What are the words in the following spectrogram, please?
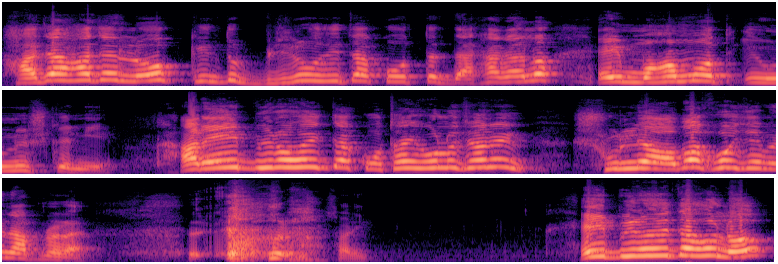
হাজার হাজার লোক কিন্তু বিরোধিতা করতে দেখা গেল এই মোহাম্মদ ইউনুসকে নিয়ে। আর এই বিরোধিতা কোথায় হলো জানেন? শুনলে অবাক হয়ে যাবেন আপনারা। সরি এই বিরোধিতা হলো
